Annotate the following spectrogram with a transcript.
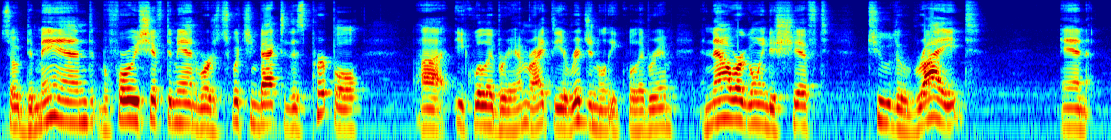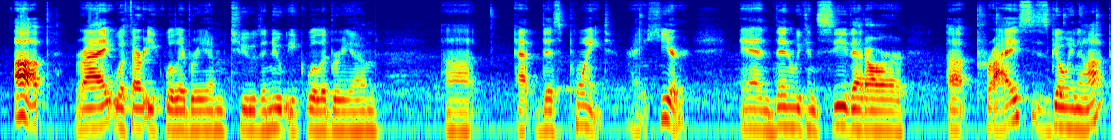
So demand, before we shift demand, we're switching back to this purple uh, equilibrium, right? The original equilibrium. And now we're going to shift to the right and up right, with our equilibrium to the new equilibrium uh, at this point right here. And then we can see that our uh, price is going up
